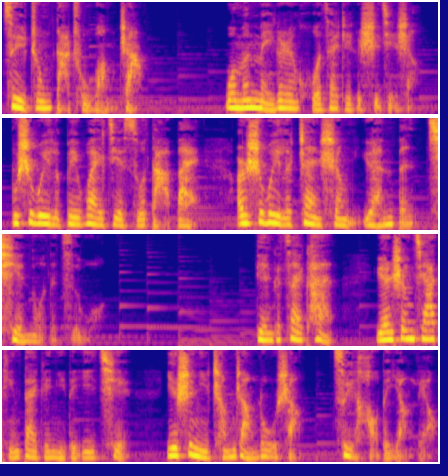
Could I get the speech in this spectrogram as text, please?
最终打出王炸。”我们每个人活在这个世界上，不是为了被外界所打败，而是为了战胜原本怯懦的自我。点个再看，原生家庭带给你的一切，也是你成长路上最好的养料。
